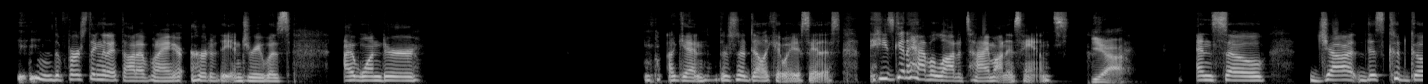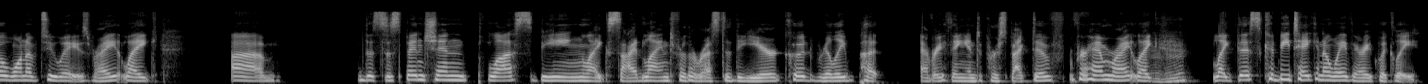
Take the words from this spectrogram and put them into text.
the first thing that I thought of when I heard of the injury was, I wonder. Again, there's no delicate way to say this. He's going to have a lot of time on his hands. Yeah. And so ja, this could go one of two ways, right? Like um the suspension plus being like sidelined for the rest of the year could really put everything into perspective for him, right? Like Mhm. like this could be taken away very quickly.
